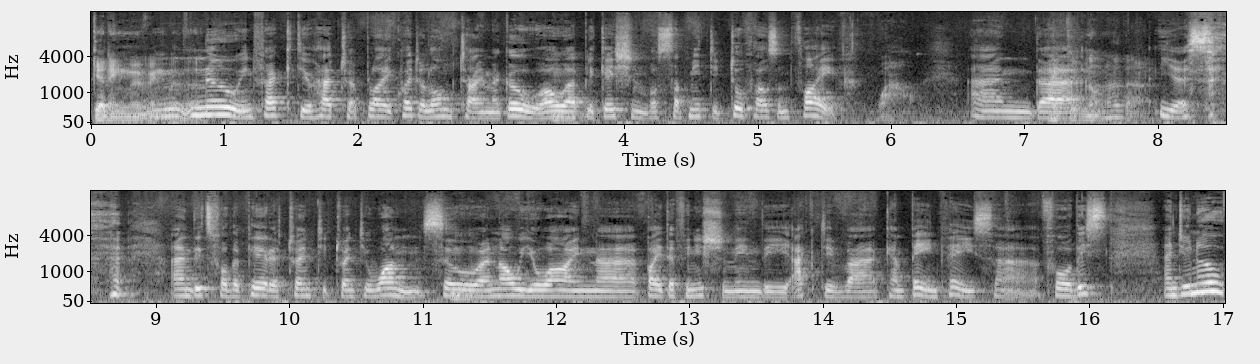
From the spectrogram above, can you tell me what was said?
getting moving with it? No, in fact, you had to apply quite a long time ago. Our mm. application was submitted 2005. Wow. And uh, I did not know that. Yes, and it's for the period 2021. So mm. uh, now you are in, uh, by definition, in the active uh, campaign phase uh, for this. And you know,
